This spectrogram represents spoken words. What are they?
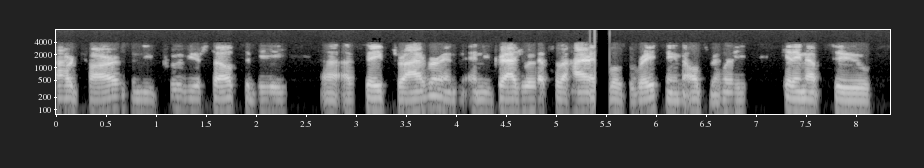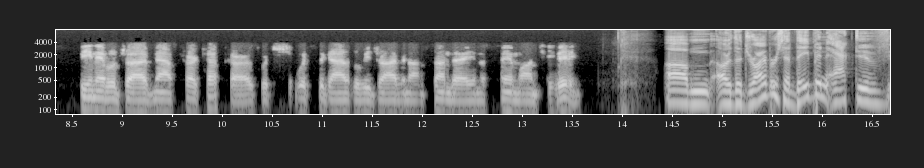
powered cars and you prove yourself to be uh, a safe driver and, and you graduate up to the higher levels of racing, ultimately getting up to being able to drive NASCAR Cup cars, which which the guys will be driving on Sunday and the same on TV. Um, are the drivers have they been active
